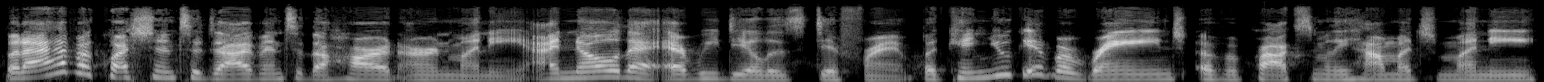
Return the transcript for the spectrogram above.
But I have a question to dive into the hard earned money. I know that every deal is different, but can you give a range of approximately how much money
